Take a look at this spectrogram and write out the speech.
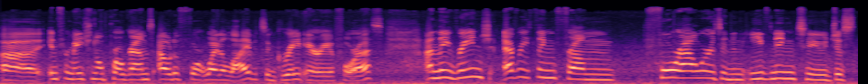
uh, informational programs out of Fort Whyte Alive. It's a great area for us. And they range everything from four hours in an evening to just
